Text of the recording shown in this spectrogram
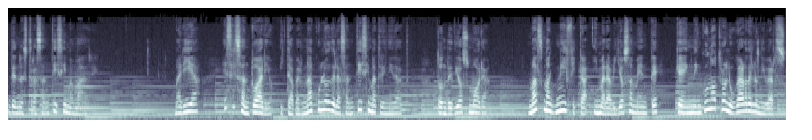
de nuestra Santísima Madre. María es el santuario y tabernáculo de la Santísima Trinidad, donde Dios mora, más magnífica y maravillosamente que en ningún otro lugar del universo,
